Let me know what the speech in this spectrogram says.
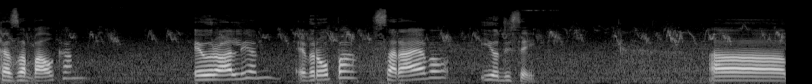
Каза Балкан, Евроалиен, Европа, Сараево и Одисеј. А,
